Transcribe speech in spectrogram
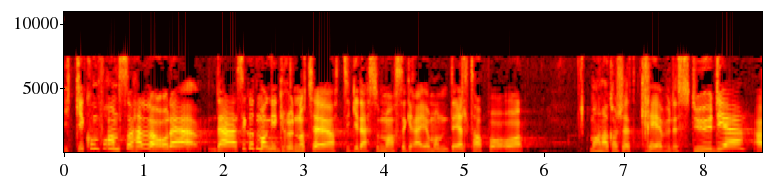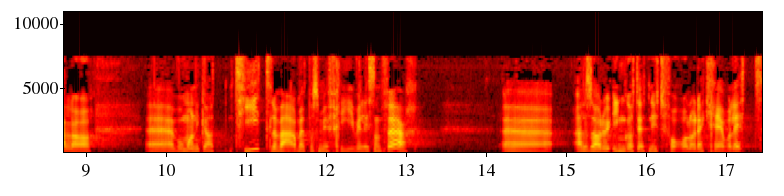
ikke konferanser heller. Og det, det, er sikkert mange grunner til at ikke det er så masse greier man deltar på. Og man har kanskje et krevende studie, eller eh, hvor man ikke har tid til å være med på så mye frivillig som før. Eh, eller så har du inngått i et nytt forhold, og det krever litt.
